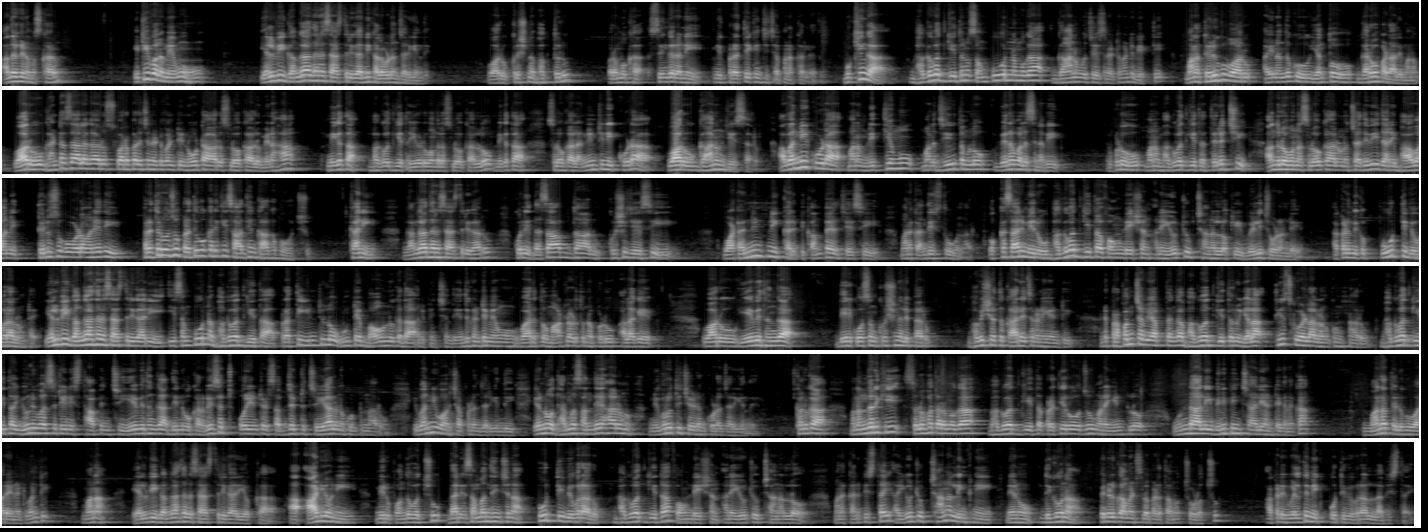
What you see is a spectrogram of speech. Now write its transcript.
అందరికీ నమస్కారం. ఇటీవల మేము ఎల్వి గంగాధర శాస్త్రి గారిని కలవడం జరిగింది. వారు కృష్ణ భక్తులు ప్రముఖ సింగర్ అని మీకు ప్రత్యేకించి చెప్పనక్కర్లేదు. ముఖ్యంగా భగవద్గీతను సంపూర్ణముగా గానము చేసినటువంటి వ్యక్తి. మన తెలుగు వారు అయినందుకు ఎంతో గర్వపడాలి మనం. వారు ఘంటసాల గారు స్వరపరిచినటువంటి నూట ఆరు శ్లోకాలు మినహా మిగతా భగవద్గీత ఏడు వందల శ్లోకాల్లో మిగతా శ్లోకాలన్నింటినీ కూడా వారు గానం చేశారు. అవన్నీ కూడా మనం నిత్యము మన జీవితంలో వినవలసినవి. ఇప్పుడు మనం భగవద్గీత తెరిచి అందులో ఉన్న శ్లోకాలను చదివి దాని భావాన్ని తెలుసుకోవడం అనేది ప్రతిరోజు ప్రతి ఒక్కరికి సాధ్యం కాకపోవచ్చు. కానీ గంగాధర శాస్త్రి గారు కొన్ని దశాబ్దాలు కృషి చేసి వాటన్నింటినీ కలిపి కంపేర్ చేసి మనకు అందిస్తూ ఉన్నారు. ఒక్కసారి మీరు భగవద్గీత ఫౌండేషన్ అనే యూట్యూబ్ ఛానల్లోకి వెళ్ళి చూడండి. అక్కడ మీకు పూర్తి వివరాలు ఉంటాయి ఎల్వి గంగాధర శాస్త్రి గారి ఈ సంపూర్ణ భగవద్గీత ప్రతి ఇంటిలో ఉంటే బాగుండు కదా అనిపించింది. ఎందుకంటే మేము వారితో మాట్లాడుతున్నప్పుడు అలాగే వారు ఏ విధంగా దీనికోసం కృషి నిలిపారు భవిష్యత్తు కార్యాచరణ ఏంటి అంటే ప్రపంచవ్యాప్తంగా భగవద్గీతను ఎలా తీసుకువెళ్ళాలనుకుంటున్నారు? భగవద్గీత యూనివర్సిటీని స్థాపించి ఏ విధంగా దీన్ని ఒక రీసెర్చ్ ఓరియంటెడ్ సబ్జెక్ట్ చేయాలనుకుంటున్నారు? ఇవన్నీ వారు చెప్పడం జరిగింది. ఎన్నో ధర్మ సందేహాలను నివృత్తి చేయడం కూడా జరిగింది. కనుక మనందరికీ సులభతరముగా భగవద్గీత ప్రతిరోజు మన ఇంట్లో ఉండాలి వినిపించాలి అంటే గనక మన తెలుగువారైనటువంటి మన ఎల్వి గంగాధర శాస్త్రి గారి యొక్క ఆ ఆడియోని మీరు పొందవచ్చు. దానికి సంబంధించిన పూర్తి వివరాలు భగవద్గీత ఫౌండేషన్ అనే యూట్యూబ్ ఛానల్లో మనకు కనిపిస్తాయి. ఆ యూట్యూబ్ ఛానల్ లింక్ని నేను దిగువన పిన్నుడు కామెంట్స్లో పెడతాను. చూడొచ్చు. అక్కడికి వెళ్తే మీకు పూర్తి వివరాలు లభిస్తాయి.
